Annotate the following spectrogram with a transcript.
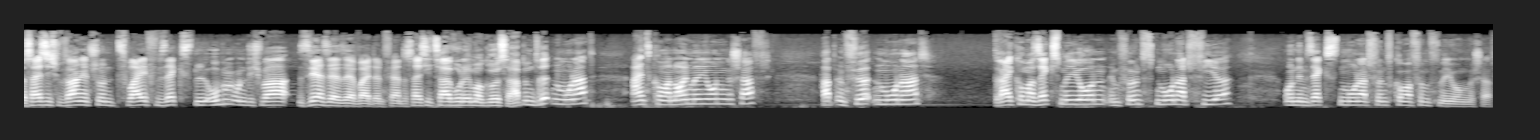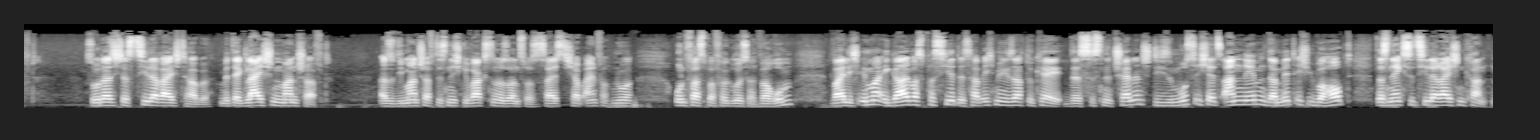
Das heißt, ich war jetzt schon zwei Sechstel oben und ich war sehr, sehr, sehr weit entfernt. Das heißt, die Zahl wurde immer größer. Habe im dritten Monat 1,9 Millionen geschafft, habe im vierten Monat 3,6 Millionen, im fünften Monat 4 und im sechsten Monat 5,5 Millionen geschafft. so dass ich das Ziel erreicht habe, mit der gleichen Mannschaft. Also die Mannschaft ist nicht gewachsen oder sonst was. Das heißt, ich habe einfach nur unfassbar vergrößert. Warum? Weil ich immer, egal was passiert ist, habe ich mir gesagt, okay, das ist eine Challenge, diese muss ich jetzt annehmen, damit ich überhaupt das nächste Ziel erreichen kann.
